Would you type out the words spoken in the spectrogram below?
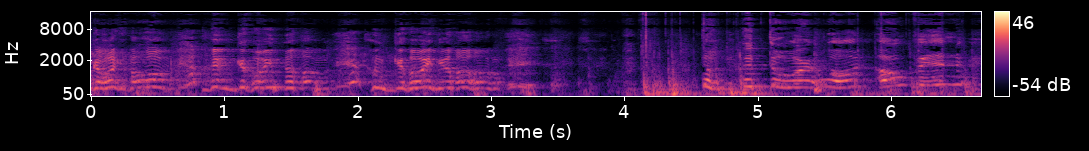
going home. I'm going home. I'm going home. The door won't open.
